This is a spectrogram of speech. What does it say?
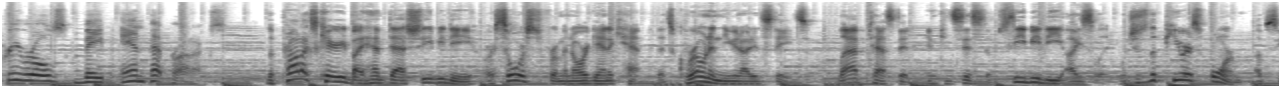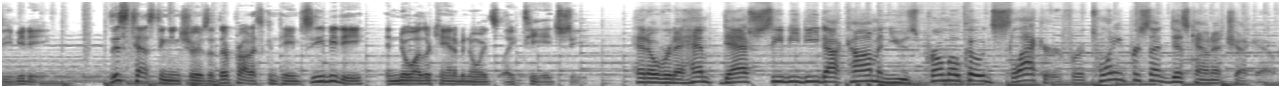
pre rolls, vape, and pet products. The products carried by Hemp-CBD are sourced from an organic hemp that's grown in the United States, lab tested, and consists of CBD isolate, which is the purest form of CBD. This testing ensures that their products contain CBD and no other cannabinoids like THC. Head over to hemp cbd.com and use promo code SLACKER for a 20% discount at checkout.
